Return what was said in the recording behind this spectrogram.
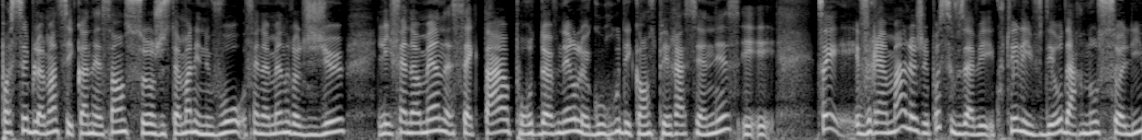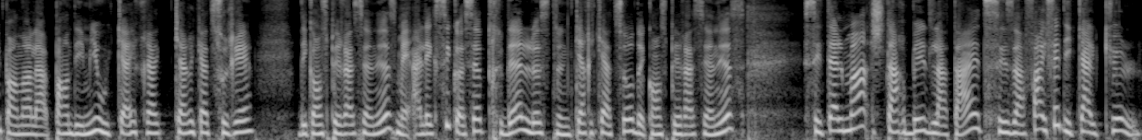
possiblement de ses connaissances sur justement les nouveaux phénomènes religieux, les phénomènes sectaires pour devenir le gourou des conspirationnistes. Et, tu sais, vraiment, là, je sais pas si vous avez écouté les vidéos d'Arnaud Soli pendant la pandémie où il cari- caricaturait des conspirationnistes, mais Alexis Cossette-Trudel, là, c'est une caricature de conspirationniste. C'est tellement starbé de la tête, ses affaires. Il fait des calculs.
